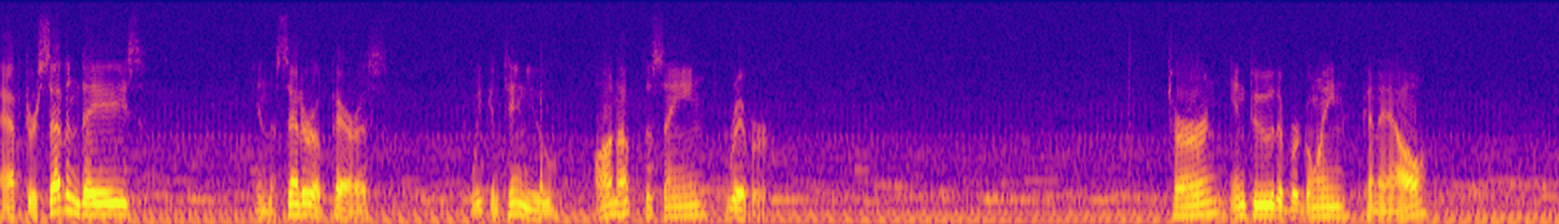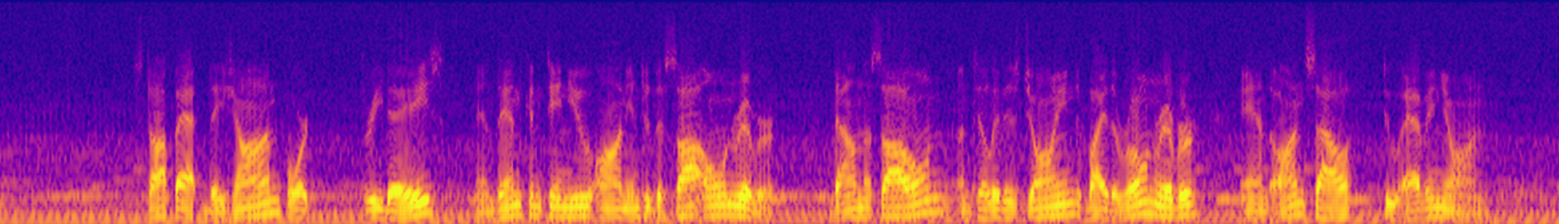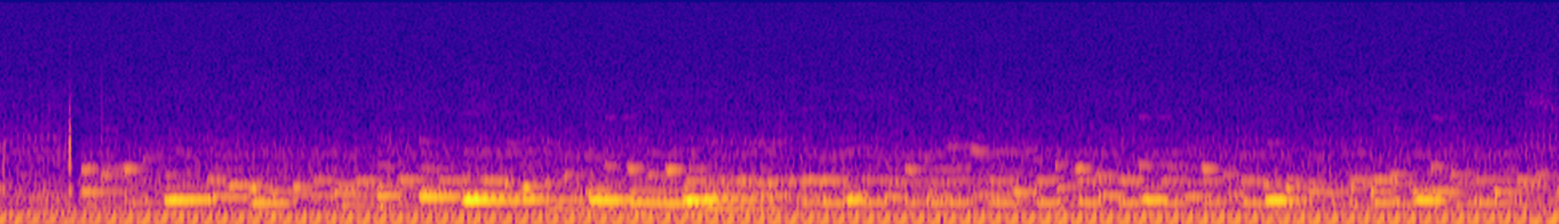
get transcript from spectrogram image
After seven days in the center of Paris, we continue on up the Seine River. Turn into the Bourgogne Canal. Stop at Dijon for three days, and then continue on into the Saône River, down the Saône until it is joined by the Rhone River and on south to Avignon.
